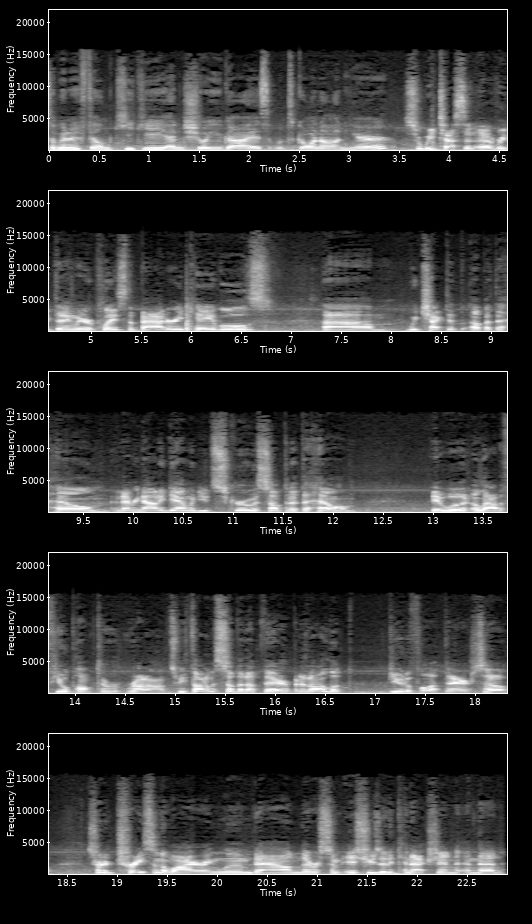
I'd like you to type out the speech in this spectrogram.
So I'm gonna film Kiki and show you guys what's going on here. So we tested everything. We replaced the battery cables. Um, we checked it up at the helm, and every now and again, when you'd screw with something at the helm, it would allow the fuel pump to run on. So we thought it was something up there, but it all looked beautiful up there. So started tracing the wiring loom down. There were some issues at a connection, and then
